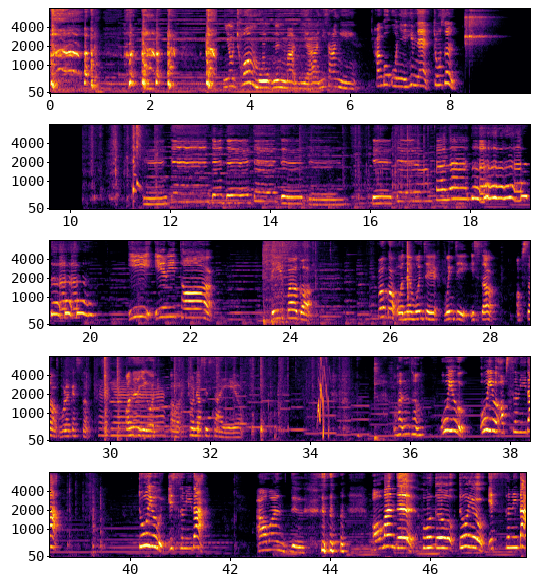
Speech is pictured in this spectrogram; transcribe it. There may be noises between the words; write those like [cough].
[coughs] 이거 처음 먹는 맛이야 이상해. 한국군이 힘내. 따다다다 이 1리터 이 버거. 버거 오늘 뭔지 뭔지 있어 없어. 모르겠어. 오늘 이거 어, 저녁 식사예요. 완성. 우유! 우유 없습니다! 두유 있습니다! 아몬드. 아몬드! 호두 두유 있습니다!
